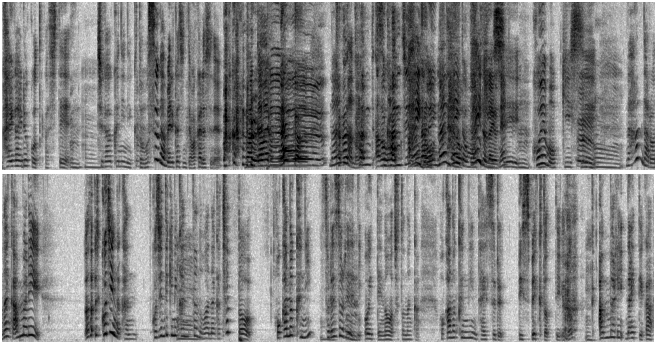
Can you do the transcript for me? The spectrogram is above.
海外旅行とかして、うん。う。うん違う国に行くとうん。もうすぐアメリカ人ってわかるしね。わかる。わかる。なんかなんなの？あの感じ？態度？態度も態度だ大きいよね。し、うん。声も大きいし、うんうん。なんだろう。なんかあんまり私個人がかん個人的に感じたのは、なんかちょっと他の国、うん。それぞれにおいてのちょっとなんか他の国に対するリスペクトっていうの？うん。あんまりないっていうか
